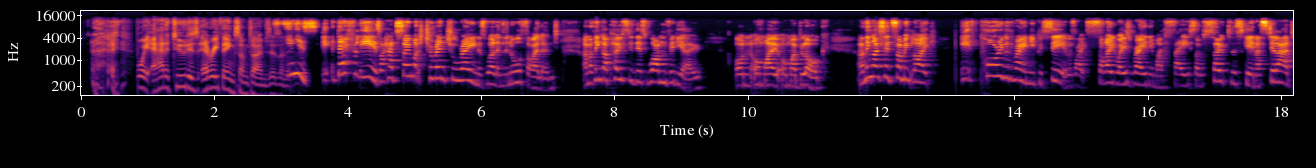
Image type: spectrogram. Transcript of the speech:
Boy, attitude is everything sometimes, isn't it? It is. It definitely is. I had so much torrential rain as well in the North Island, and I think I posted this one video on on my on my blog. I think I said something like, "It's pouring with rain. You could see it, it was like sideways rain in my face. I was soaked to the skin. I still had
